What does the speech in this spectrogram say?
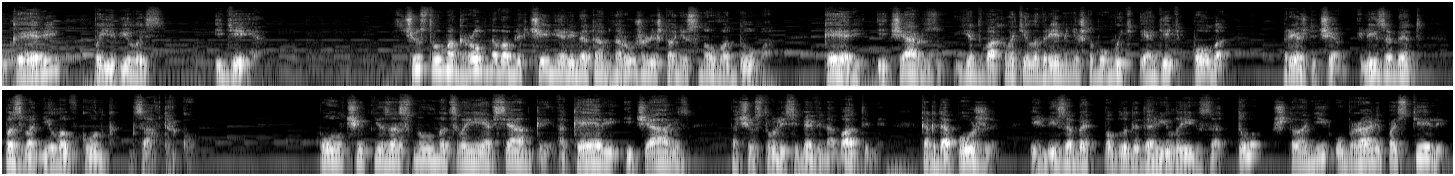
Кэрри появилась идея. С чувством огромного облегчения ребята обнаружили, что они снова дома. Кэрри и Чарльзу едва хватило времени, чтобы умыть и одеть Пола, прежде чем Элизабет позвонила в гонг к завтраку. Пол чуть не заснул над своей овсянкой, а Кэрри и Чарльз почувствовали себя виноватыми, когда позже Элизабет поблагодарила их за то, что они убрали постели,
